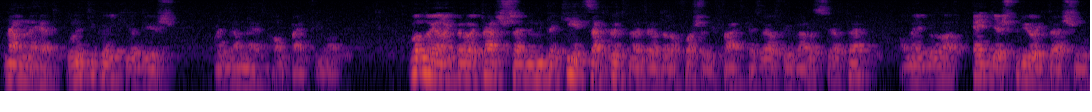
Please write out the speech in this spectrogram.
nem lehet politikai kérdés, vagy nem lehet kampánytéma. Gondoljanak bele, hogy társaságunk mintegy 250 ezer darab fasadi fát kezel a szerte, amelyből a egyes prioritású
